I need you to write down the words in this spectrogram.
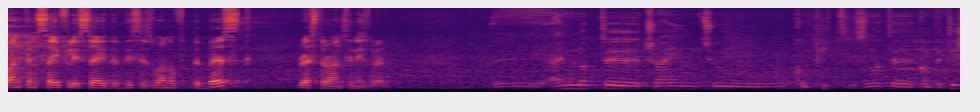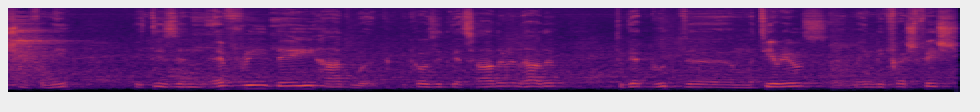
One can safely say that this is one of the best restaurants in Israel. Uh, I'm not uh, trying to compete. It's not a competition for me. It is an everyday hard work because it gets harder and harder to get good uh, materials, uh, mainly fresh fish.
